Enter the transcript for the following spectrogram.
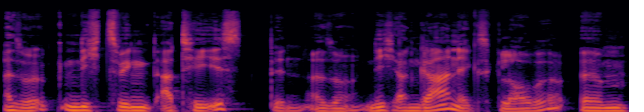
also nicht zwingend Atheist bin, also nicht an gar nichts glaube, ähm,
